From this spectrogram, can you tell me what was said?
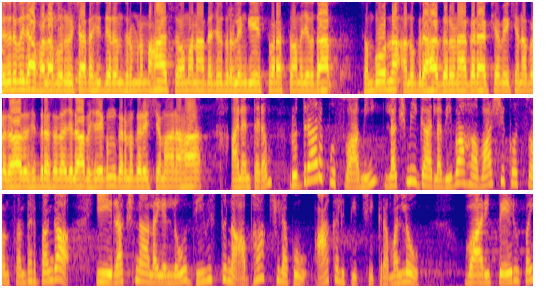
చతుర్విధ ఫలపురుషాత సిద్ధిరం ధృమణ మహా సోమనాథ చతుర్లింగేశ్వర స్వామి దేవత. సంపూర్ణ అనుగ్రహ కరుణాకటాక్ష వీక్షణ ప్రసాద సిద్ర సద జలాభిషేకం కర్మ కరిష్యమాన అనంతరం రుద్రారపు స్వామి లక్ష్మీగార్ల వివాహ వార్షికోత్సవం సందర్భంగా ఈ రక్షణాలయంలో జీవిస్తున్న అభాఖ్యులకు ఆకలి తీర్చే క్రమంలో వారి పేరుపై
